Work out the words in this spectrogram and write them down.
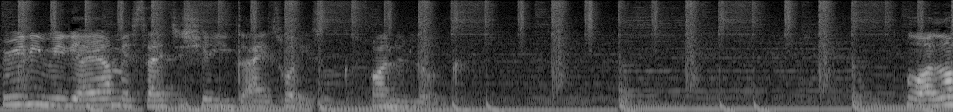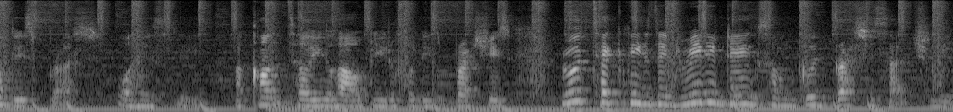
Really, really, I am excited to show you guys what it's going to look. Oh, I love this brush, honestly. I can't tell you how beautiful this brush is. Real Techniques, they're really doing some good brushes actually,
